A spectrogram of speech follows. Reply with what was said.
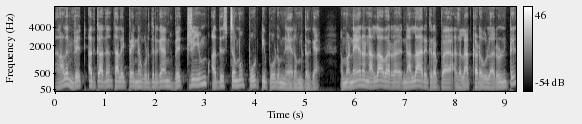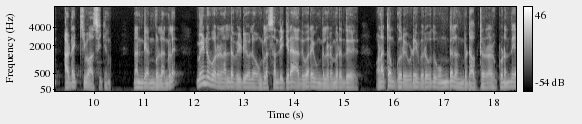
அதனால் வெட் அதுக்காக தான் தலைப்பை என்ன கொடுத்துருக்கேன். வெற்றியும் அதிர்ஷ்டமும் போட்டி போடும் நேரம்ன்றிருக்கேன் நம்ம நேரம் நல்லா வர நல்லா இருக்கிறப்ப அதெல்லாம் கடவுள் அருள்ன்ட்டு அடக்கி வாசிக்கணும். நன்றி அன்புள்ளங்களே. மீண்டும் ஒரு நல்ல வீடியோவில் உங்களை சந்திக்கிறேன். அதுவரை உங்களிடமிருந்து வணக்கம் கூறி விடைபெறுவது உங்கள் அன்பு டாக்டர் குழந்தை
